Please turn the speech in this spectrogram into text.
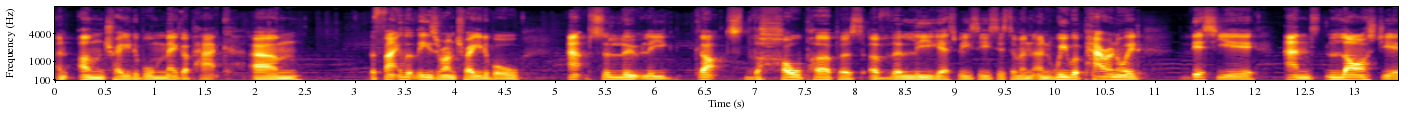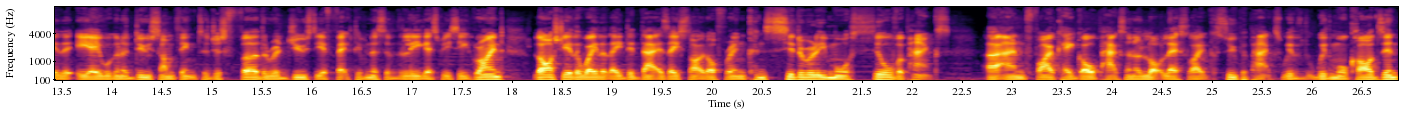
an untradeable Mega Pack. Um, the fact that these are untradeable absolutely guts the whole purpose of the league SBC system. And, and we were paranoid this year and last year that EA were going to do something to just further reduce the effectiveness of the league SBC grind. Last year, the way that they did that is they started offering considerably more silver packs uh, and 5k gold packs and a lot less like super packs with, with more cards in.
